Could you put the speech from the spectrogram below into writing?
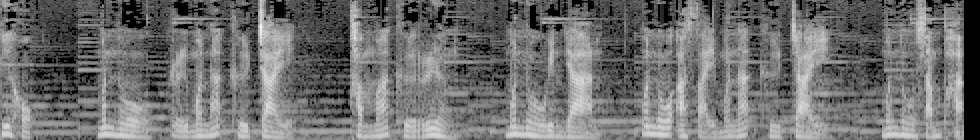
ที่หกมโนหรือมณะคือใจ ธรรมะคือเรื่อง มโนวิญญาณ มโนอาศัยมณะคือใจ มโนสัมผัส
